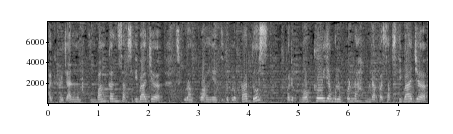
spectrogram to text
agar kerajaan mempertimbangkan subsidi baja sekurang-kurangnya 30% kepada peneroka yang belum pernah mendapat subsidi baja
